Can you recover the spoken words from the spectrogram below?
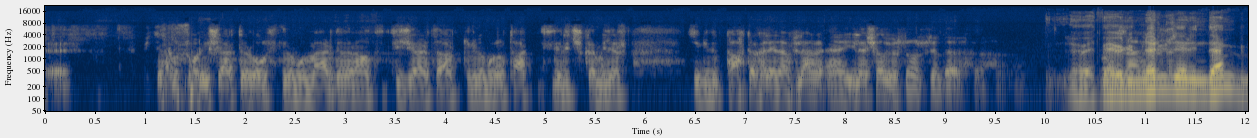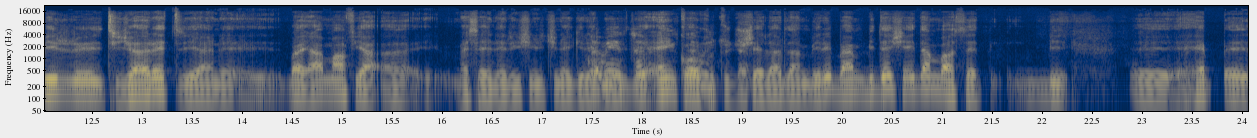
e, bir takım soru işaretleri oluşturuyor. Bu merdiven altı ticareti arttırıyor. Bunun taklitleri çıkabilir. Siz gidip tahta kaleden falan e, ilaç alıyorsunuz ya da Evet ve ölümler üzerinden bir e, ticaret yani e, bayağı mafya e, meseleleri işin içine girebilir diye en korkutucu tabii, şeylerden biri. Ben bir de şeyden bahset bir e, hep e,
